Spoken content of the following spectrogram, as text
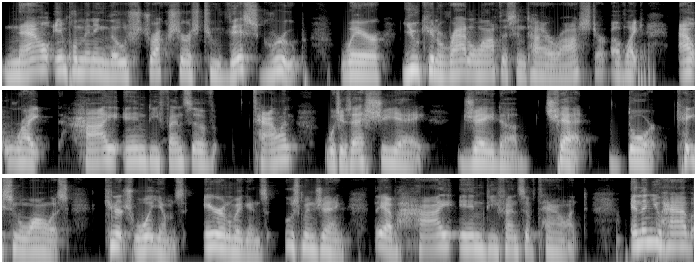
Now implementing those structures to this group where you can rattle off this entire roster of like outright high end defensive talent, which is SGA, J Dub, Chet, Dort, Cason Wallace, Kenrich Williams, Aaron Wiggins, Ousmane Dieng. They have high end defensive talent. And then you have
